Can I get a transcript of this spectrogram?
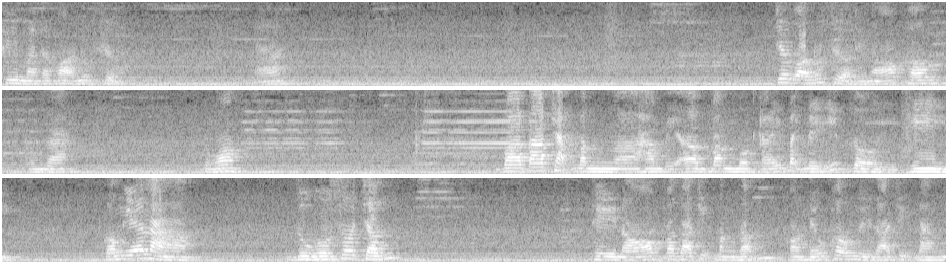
Khi mà ta gọi nút sửa. Đó. Chưa gọi nút sửa thì nó không không ra. Đúng không? Và ta chặn bằng à, hàm à, bằng một cái mệnh đề ít rồi thì có nghĩa là dù hồ sơ chấm thì nó có giá trị bằng rỗng còn nếu không thì giá trị bằng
